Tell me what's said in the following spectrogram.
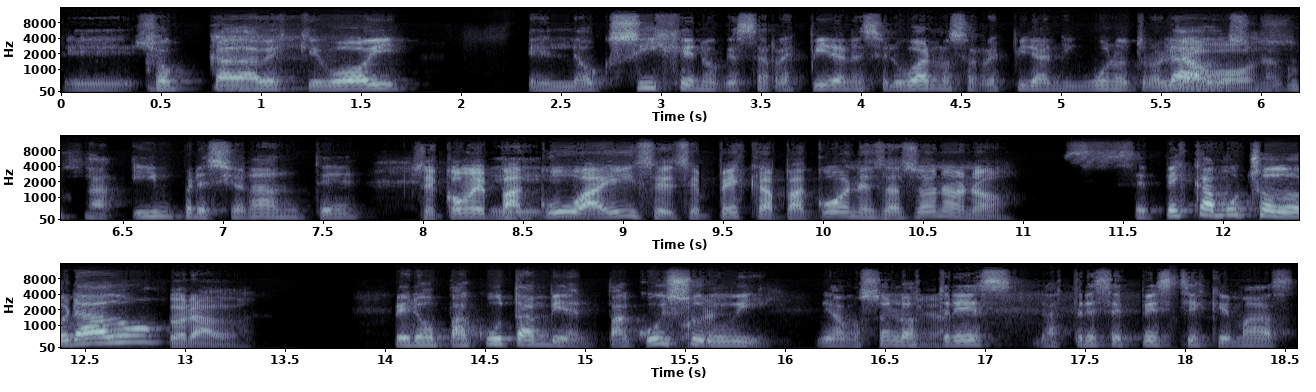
Eh, yo cada vez que voy, el oxígeno que se respira en ese lugar no se respira en ningún otro lado. Es una cosa impresionante. ¿Se come pacú ahí? ¿Se, pesca pacú en esa zona o no? Se pesca mucho dorado. Dorado. Pero pacú también, pacú y surubí. Digamos, son los tres, las tres especies que más.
